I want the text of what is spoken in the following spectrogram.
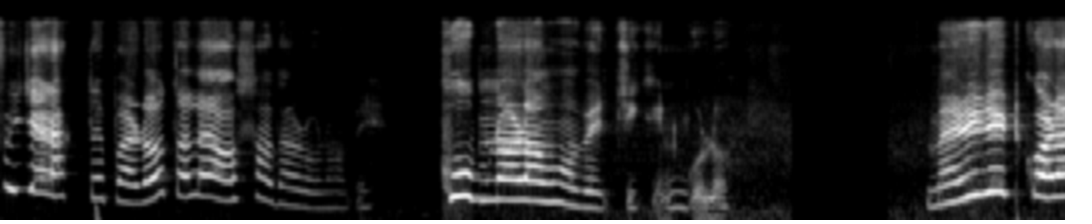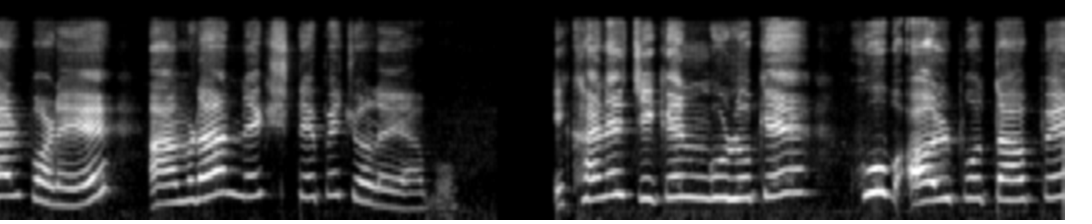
ফ্রিজে রাখতে পারো, তাহলে অসাধারণ হবে। খুব নরম হবে চিকেনগুলো। ম্যারিনেট করার পরে আমরা নেক্সট স্টেপে চলে যাব। এখানে চিকেনগুলোকে খুব অল্প তাপে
